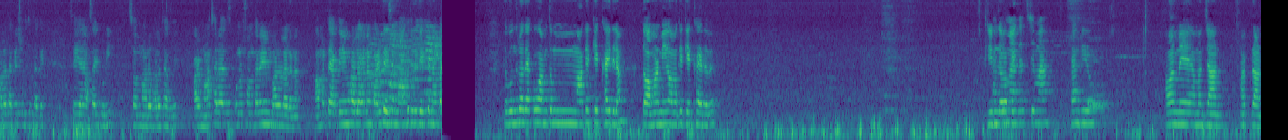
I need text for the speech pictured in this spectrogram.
ভালো থাকে সুস্থ থাকে সেই আশাই করি সব মারা ভালো থাকবে। আর মা ছাড়া কোনো সন্তানের ভালো লাগে না। আমার তো একদমই ভালো লাগে না। বাড়িতে এসে মাকে যদি দেখতে না পাই। তো বন্ধুরা দেখো আমি তো মাকে কেক খাইয়ে দিলাম। তো আমার মেয়েও আমাকে কেক খাইয়ে দেবে। ক্রিম দেওয়া থ্যাংক ইউ আমার মেয়ে আমার জান আমার প্রাণ।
